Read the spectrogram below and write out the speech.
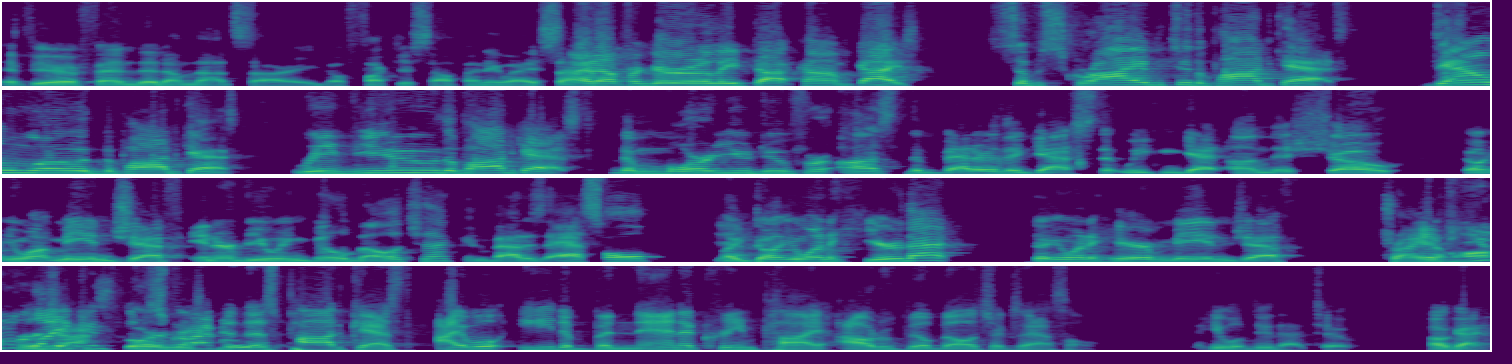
if you're offended, I'm not sorry. Go fuck yourself anyway. Sign up for GuruElite.com. Guys, subscribe to the podcast. Download the podcast. Review the podcast. The more you do for us, the better the guests that we can get on this show. Don't you want me and Jeff interviewing Bill Belichick and about his asshole? Like, don't you want to hear that? Don't you want to hear me and Jeff trying If to you offer like Josh and Gordon subscribe to this podcast, I will eat a banana cream pie out of Bill Belichick's asshole. he will do that too. Okay,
